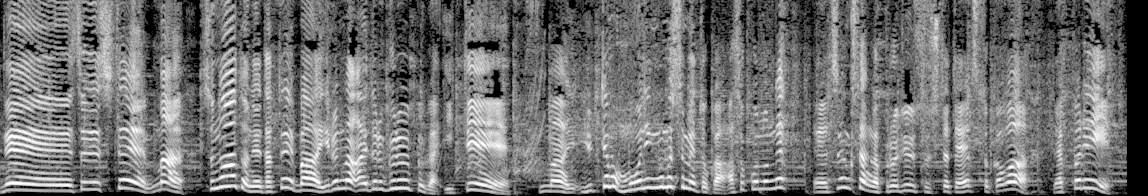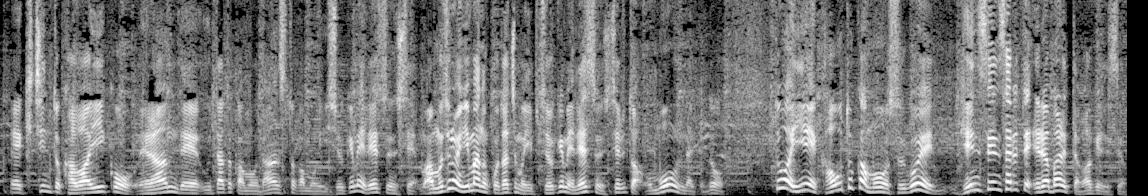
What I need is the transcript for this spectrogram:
で、そして、まあ、その後ね、例えば、いろんなアイドルグループがいて、まあ、言っても、モーニング娘。とか、あそこのね、えー、つんくさんがプロデュースしてたやつとかは、やっぱり、えー、きちんと可愛い子を選んで、歌とかもダンスとかも一生懸命レッスンして、まあ、もちろん今の子たちも一生懸命レッスンしてるとは思うんだけど、とはいえ、顔とかもすごい厳選されて選ばれたわけですよ。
